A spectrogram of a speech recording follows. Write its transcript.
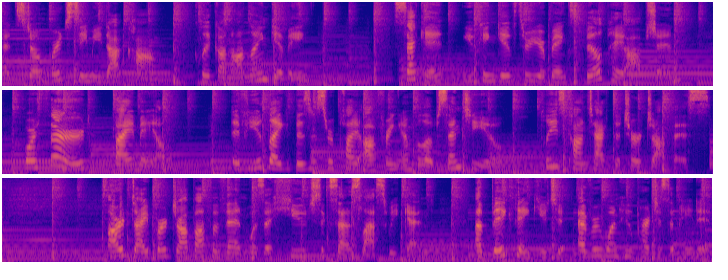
at stonebridgecme.com. Click on Online Giving. Second, you can give through your bank's bill pay option. Or third, by mail. If you'd like business reply offering envelopes sent to you, please contact the church office. Our diaper drop off event was a huge success last weekend. A big thank you to everyone who participated.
